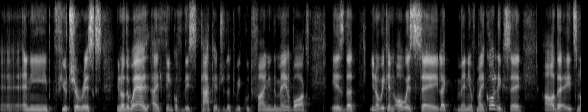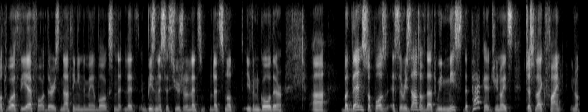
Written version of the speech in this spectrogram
uh, any future risks. You know, the way I, I think of this package that we could find in the mailbox is that, you know, we can always say, like many of my colleagues say, oh, the, it's not worth the effort. There is nothing in the mailbox. Let business as usual. Let's let's not even go there. Uh, but then suppose as a result of that we miss the package. You know, it's just like find you know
